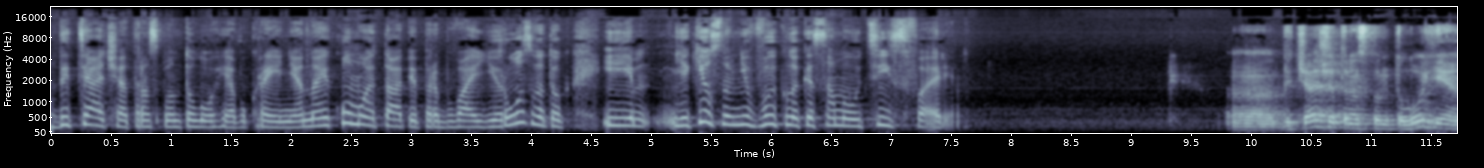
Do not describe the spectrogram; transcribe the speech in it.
дитяча трансплантологія в Україні на якому етапі перебуває її розвиток, і які основні виклики саме у цій сфері? Дитяча трансплантологія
